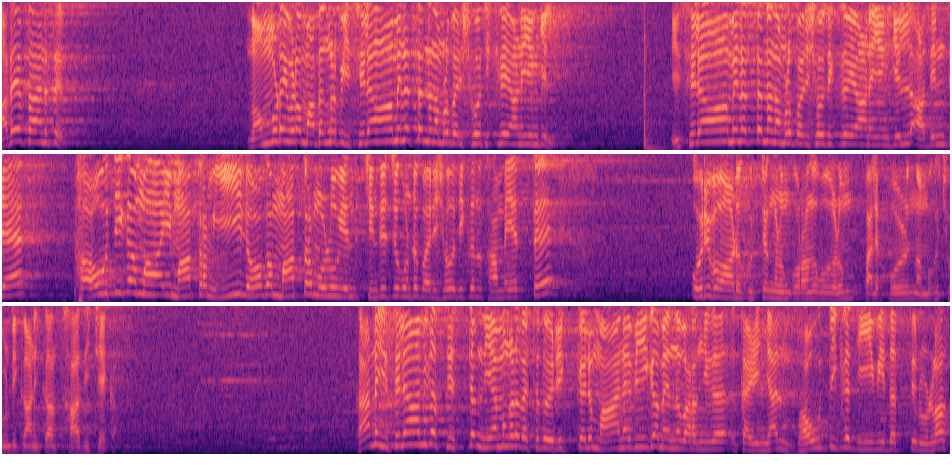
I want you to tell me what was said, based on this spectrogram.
അതേ സ്ഥാനത്ത് നമ്മുടെ ഇവിടെ മതങ്ങൾ ഇസ്ലാമിനെ തന്നെ നമ്മൾ പരിശോധിക്കുകയാണ് എങ്കിൽ ഇസ്ലാമിനെ തന്നെ നമ്മൾ പരിശോധിക്കുകയാണ് എങ്കിൽ അതിന്റെ ഭൗതികമായി മാത്രം ഈ ലോകം മാത്രമുള്ളൂ എന്ന് ചിന്തിച്ചുകൊണ്ട് പരിശോധിക്കുന്ന സമയത്ത് ഒരുപാട് കുറ്റങ്ങളും കുറവുകളും പലപ്പോഴും നമുക്ക് ചൂണ്ടിക്കാണിക്കാൻ സാധിച്ചേക്കാം. കാരണം ഇസ്ലാമിക സിസ്റ്റം നിയമങ്ങൾ വെച്ചത് ഒരിക്കലും മാനവികം എന്ന് പറഞ്ഞു കഴിഞ്ഞാൽ ഭൗതിക ജീവിതത്തിലുള്ള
